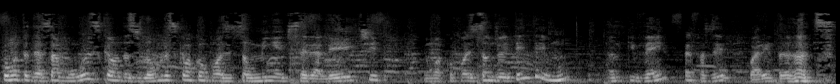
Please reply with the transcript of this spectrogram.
conta dessa música, Ondas e Lombras, que é uma composição minha de Célia Leite, uma composição de 81, ano que vem vai fazer 40 anos.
